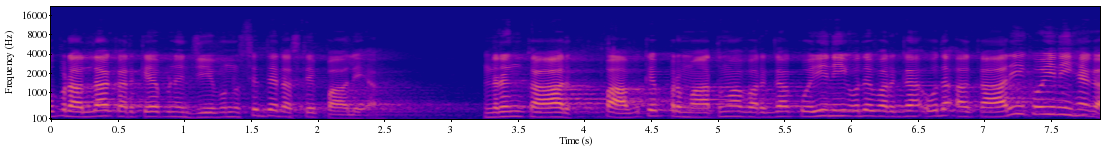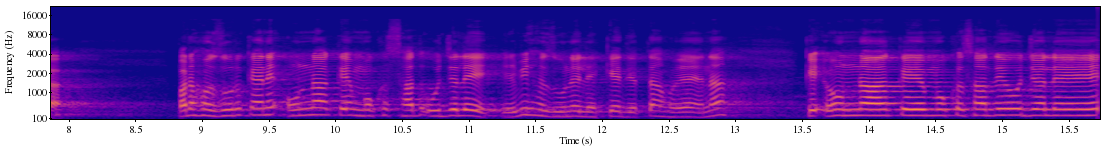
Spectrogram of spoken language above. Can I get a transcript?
ਉਪਰਾਲਾ ਕਰਕੇ ਆਪਣੇ ਜੀਵਨ ਨੂੰ ਸਿੱਧੇ ਰਸਤੇ ਪਾ ਲਿਆ। ਨਿਰੰਕਾਰ, ਭਾਵ ਕਿ ਪ੍ਰਮਾਤਮਾ ਵਰਗਾ ਕੋਈ ਨਹੀਂ, ਉਹਦੇ ਵਰਗਾ, ਉਹਦਾ ਆਕਾਰ ਹੀ ਕੋਈ ਨਹੀਂ ਹੈਗਾ। ਪਰ ਹਜ਼ੂਰ ਕਹਿੰਦੇ, ਉਹਨਾਂ ਕੇ ਮੁਖ ਸਦ ਉਜਲੇ, ਇਹ ਵੀ ਹਜ਼ੂਰ ਨੇ ਲਿਖ ਕੇ ਦਿੱਤਾ ਹੋਇਆ ਹੈ ਨਾ। ਕਿ ਉਹਨਾਂ ਕੇ ਮੁਖ ਸਦ ਉਜਲੇ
